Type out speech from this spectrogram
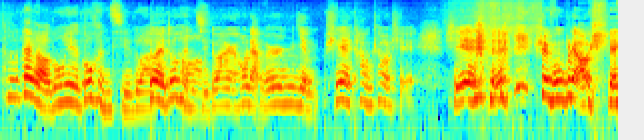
他们代表的东西都很极端，对，都很极嗯。端。然后两个人也谁也看不上谁，谁也 说服不了谁。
